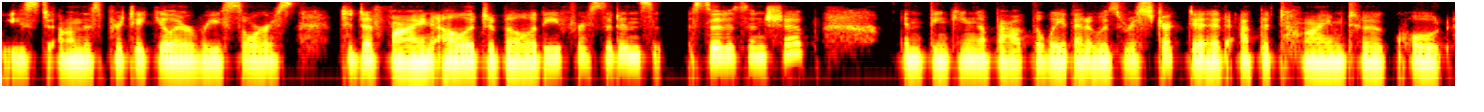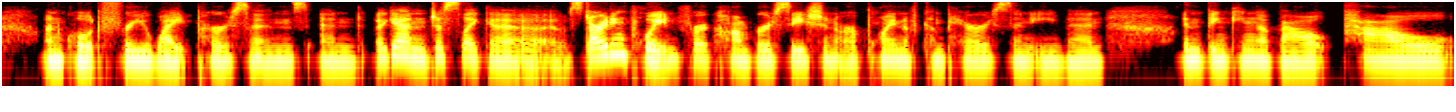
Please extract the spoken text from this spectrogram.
at least on this particular resource, to define eligibility for citizenship and thinking about the way that it was restricted at the time to quote unquote free white persons. And again, just like a starting point for a conversation or a point of comparison, even in thinking about how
